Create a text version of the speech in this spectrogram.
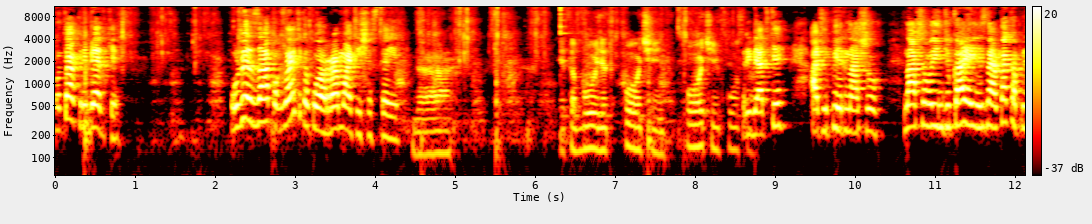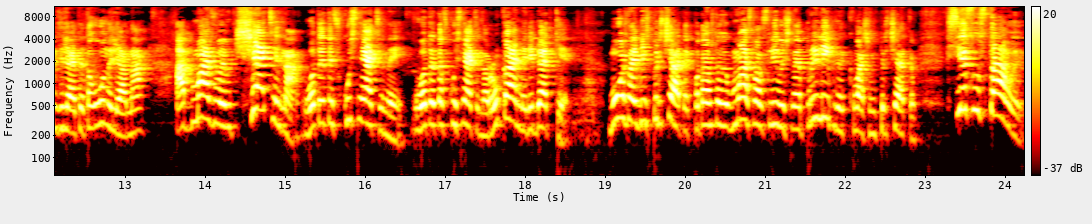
Вот так, ребятки. Уже запах, знаете, какой ароматище стоит? Да. Это будет очень, очень вкусно. Ребятки, а теперь нашу, нашего индюка, я не знаю, как определяют, это он или она, обмазываем тщательно вот этой вкуснятиной. Вот эта вкуснятина руками, ребятки. Можно и без перчаток, потому что масло сливочное прилипнет к вашим перчаткам. Все суставы,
